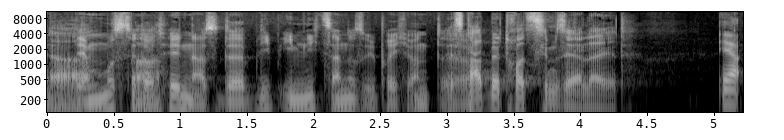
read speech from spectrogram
Ja, der musste war- dorthin, also da blieb ihm nichts anderes übrig und Es äh, tat mir trotzdem sehr leid. Ja.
